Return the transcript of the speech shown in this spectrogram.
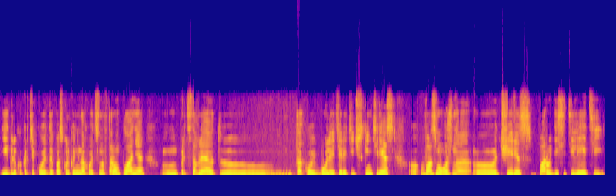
и глюкокортикоиды, поскольку они находятся на втором плане, представляют э, такой более теоретический интерес. Возможно, э, через пару десятилетий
